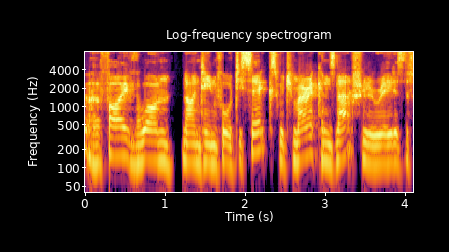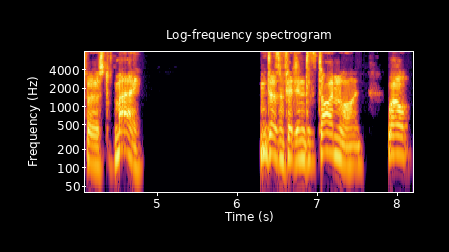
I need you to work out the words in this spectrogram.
uh, 5 1 1946, which Americans naturally read as the 1st of May. It doesn't fit into the timeline. Well,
